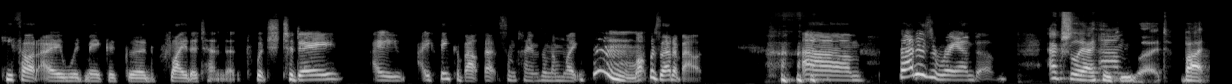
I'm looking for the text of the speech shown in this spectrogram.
he thought I would make a good flight attendant, which today I I think about that sometimes and I'm like, "Hmm, what was that about?" um that is random. Actually, I think um, you would, but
